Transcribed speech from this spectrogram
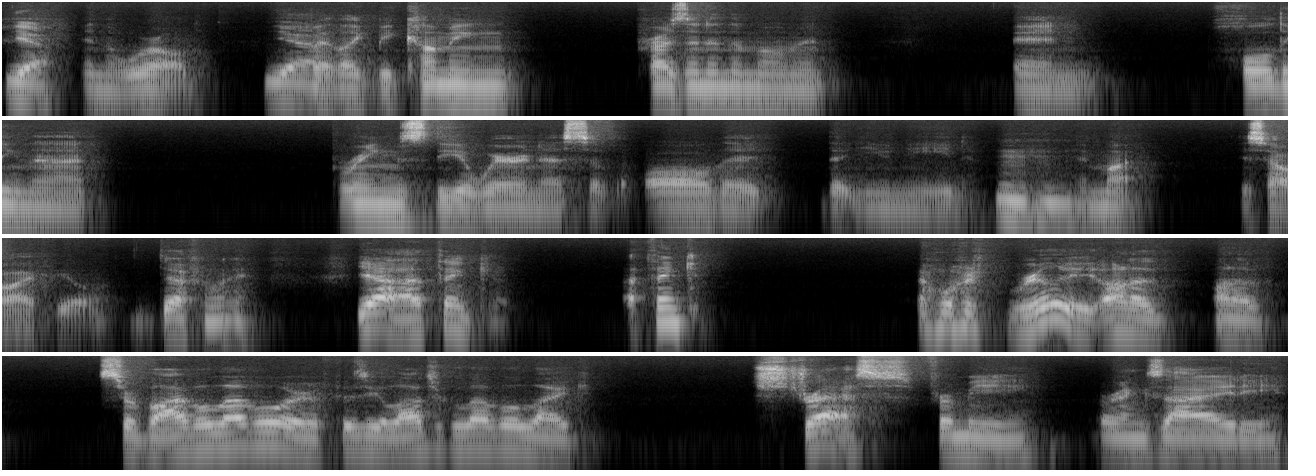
Yeah. In the world. Yeah. But like becoming present in the moment and holding that brings the awareness of all that that you need. Mm-hmm. And my is how I feel. Definitely. Yeah, I think I think we're really on a on a survival level or a physiological level, like stress for me or anxiety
